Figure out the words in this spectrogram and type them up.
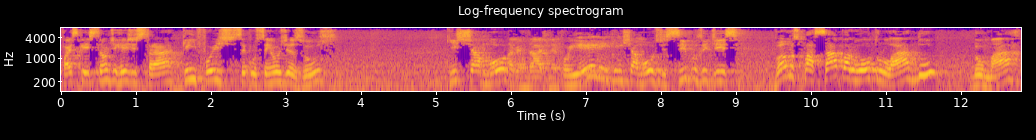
faz questão de registrar quem foi o Senhor Jesus que chamou, na verdade, né? Foi ele quem chamou os discípulos e disse: Vamos passar para o outro lado do mar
